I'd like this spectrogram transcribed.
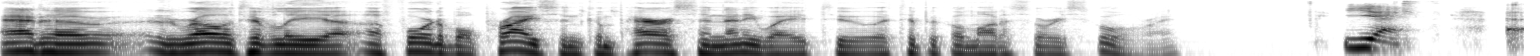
At a, a relatively uh, affordable price in comparison, anyway, to a typical Montessori school, right? Yes. Uh,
